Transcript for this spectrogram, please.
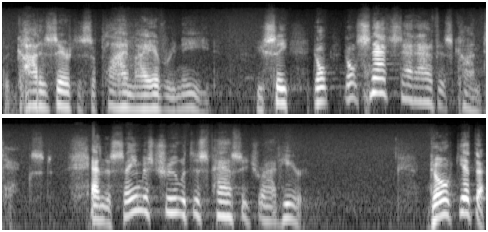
But God is there to supply my every need. You see, don't, don't snatch that out of its context. And the same is true with this passage right here. Don't get the,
